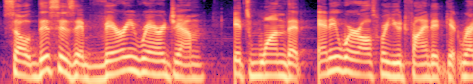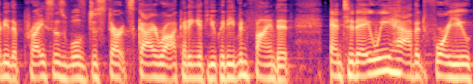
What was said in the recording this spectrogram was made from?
So this is a very rare gem. It's one that anywhere else where you'd find it, get ready, the prices will just start skyrocketing if you could even find it. And today we have it for you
